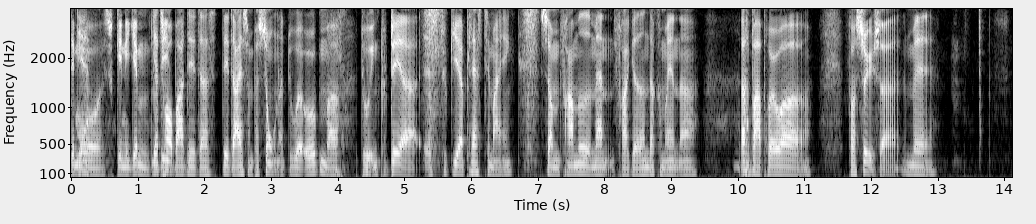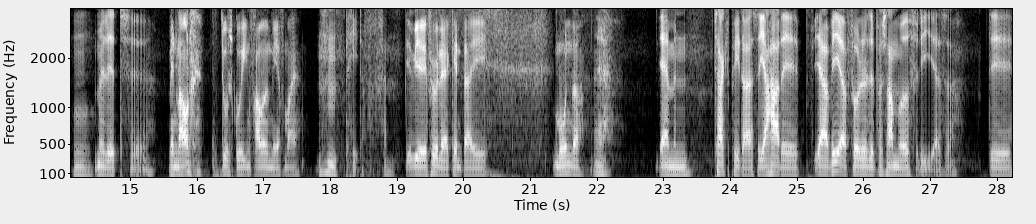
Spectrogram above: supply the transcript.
Det må skinne igennem. Jeg tror bare, det er, der, det er dig som person, at du er åben, og du inkluderer, altså, du giver plads til mig, ikke? Som fremmed mand fra gaden, der kommer ind og, og bare prøver at forsøge sig med, Mm. med lidt... Øh, Men Magne, du er sgu ikke en fremmed mere for mig. Hmm, Peter, for fanden. Jeg, føler, jeg har kendt dig i måneder. Ja. ja, men tak, Peter. Altså, jeg har det... Jeg er ved at få det lidt på samme måde, fordi altså... Det,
